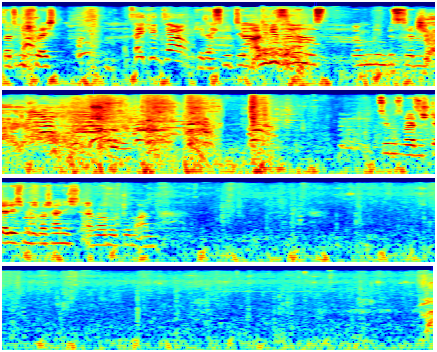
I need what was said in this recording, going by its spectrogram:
Sollte mich vielleicht. Take him down. Okay, das mit dem Anvisieren ist irgendwie ein bisschen schwierig. Beziehungsweise stelle ich mich wahrscheinlich einfach nur dumm an. You.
